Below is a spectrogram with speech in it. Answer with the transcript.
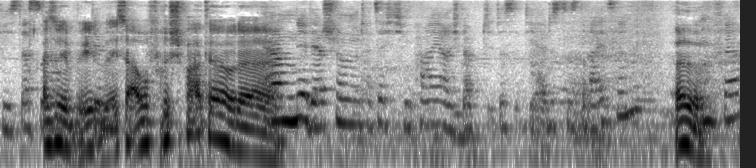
Wie ist das so? Also ist er auch Frischvater oder? ähm, nee, der ist schon tatsächlich ein paar Jahre. Ich glaube, die, die älteste ist 13 Also, ungefähr.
